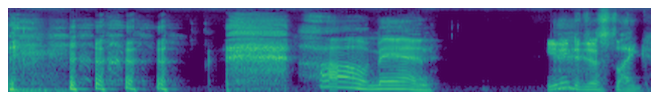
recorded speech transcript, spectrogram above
oh man, You need to just like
